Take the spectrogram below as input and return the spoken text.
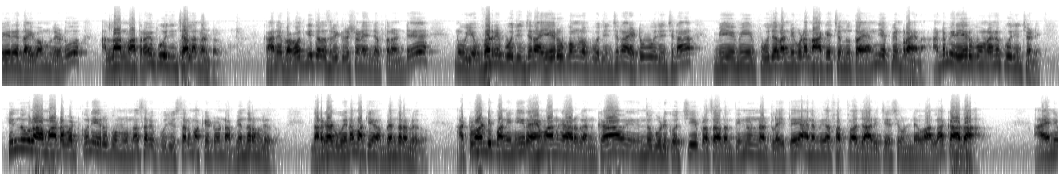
వేరే దైవం లేడు అల్లాని మాత్రమే పూజించాలని అంటారు. కానీ భగవద్గీతలో శ్రీకృష్ణుడు ఏం చెప్తారంటే నువ్వు ఎవరిని పూజించినా ఏ రూపంలో పూజించినా ఎటు పూజించినా మీ మీ పూజలన్నీ కూడా నాకే చెందుతాయని చెప్పిండ్రు ఆయన. అంటే మీరు ఏ రూపంలోనే పూజించండి. హిందువులు ఆ మాట పట్టుకొని ఏ రూపంలో ఉన్నా సరే పూజిస్తారు మాకు ఎటువంటి అభ్యంతరం లేదు. దర్గాకు పోయినా మాకేం అభ్యంతరం లేదు. అటువంటి పనిని రెహమాన్ గారు కనుక హిందూ గుడికి వచ్చి ప్రసాదం తిన్నున్నట్లయితే ఆయన మీద ఫత్వా జారీ చేసి ఉండేవాళ్ళ కాదా? ఆయన్ని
